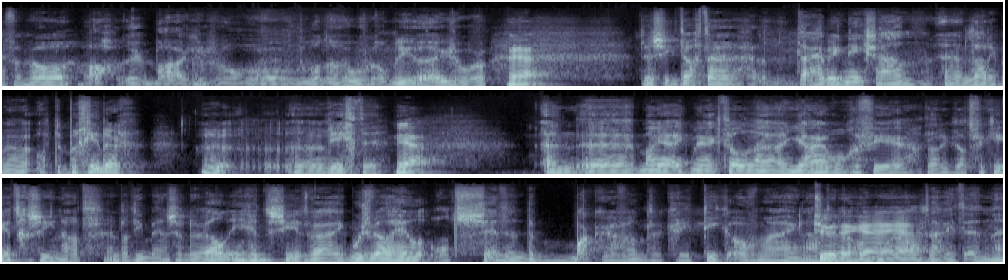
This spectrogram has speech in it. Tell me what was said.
van, oh, ach, die baardjes, oh, wat een hoef om die reus hoor. ja, Dus ik dacht, daar, daar heb ik niks aan. Eh, laat ik me op de beginner eh, eh, richten. ja. En, eh, maar ja, ik merkte al na een jaar ongeveer dat ik dat verkeerd gezien had. En dat die mensen er wel in geïnteresseerd waren. Ik moest wel heel ontzettende bakken van de kritiek over me heen laten Tuurlijk, komen. ja, ja. Altijd. En eh,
